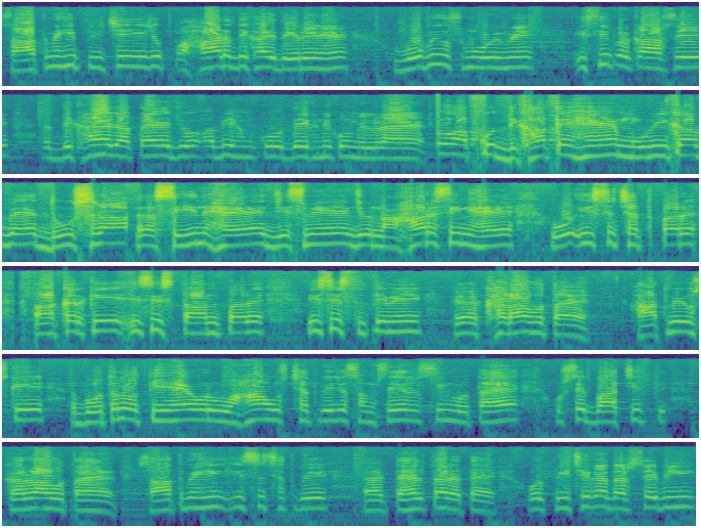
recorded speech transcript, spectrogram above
साथ में ही पीछे ये जो पहाड़ दिखाई दे रहे हैं वो भी उस मूवी में इसी प्रकार से दिखाया जाता है जो अभी हमको देखने को मिल रहा है। तो आपको दिखाते हैं मूवी का वह दूसरा सीन है जिसमें जो नाहर सिंह है, वो इस छत पर आकर के इस स्थान पर इस स्थिति में खड़ा होता है। हाथ में उसके बोतल होती है और वहाँ उस छत पे जो शमशेर सिंह होता है, उससे बातचीत कर रहा होता है। साथ में ही इस छत पे टहलता रहता है और पीछे का दृश्य भी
